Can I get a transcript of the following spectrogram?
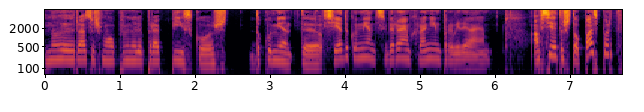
Ну, раз уж мы упомянули прописку, документы? Все документы собираем, храним, проверяем. А все это что, паспорт?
